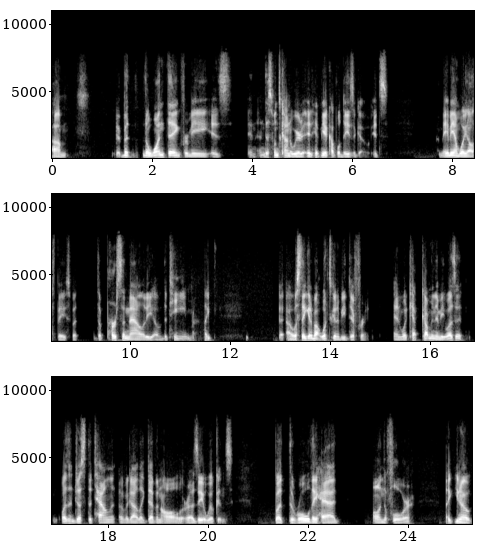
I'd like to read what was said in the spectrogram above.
Um, but the one thing for me is, and, and this one's kind of weird. It hit me a couple days ago. It's maybe I'm way off base, but the personality of the team. Like I was thinking about what's going to be different, and what kept coming to me wasn't wasn't just the talent of a guy like Devin Hall or Isaiah Wilkins, but the role they had on the floor. Like, you know,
